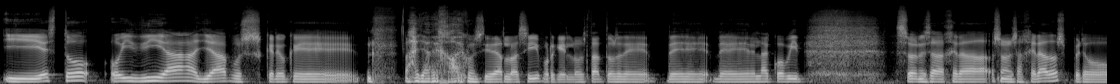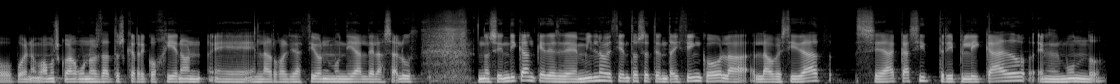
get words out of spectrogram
Y esto hoy día ya, pues creo que haya dejado de considerarlo así, porque los datos de, de la COVID son, son exagerados, pero bueno, vamos con algunos datos que recogieron eh, en la Organización Mundial de la Salud. Nos indican que desde 1975 la, la obesidad se ha casi triplicado en el mundo,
